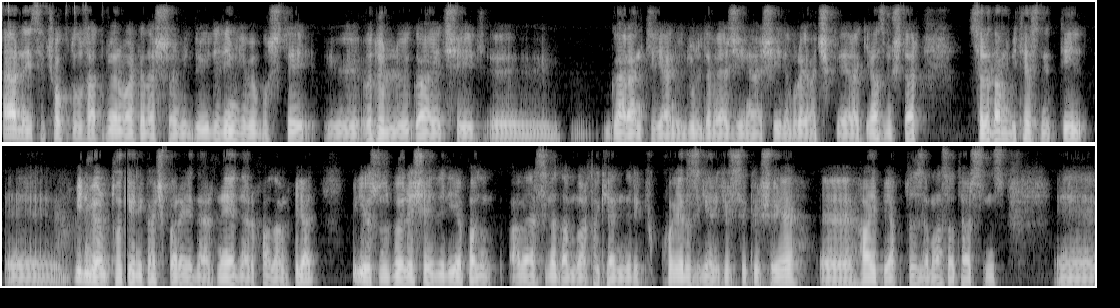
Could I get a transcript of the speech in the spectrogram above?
Her neyse çok da uzatmıyorum arkadaşlar videoyu. Dediğim gibi bu site e, ödüllü gayet şey e, garanti yani ödül de vereceğin her şeyi de buraya açıklayarak yazmışlar. Sıradan bir testnet değil. E, bilmiyorum tokeni kaç para eder, ne eder falan filan. Biliyorsunuz böyle şeyleri yapalım. Versin adamlar tokenleri koyarız gerekirse köşeye. E, hype yaptığı zaman satarsınız. E,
